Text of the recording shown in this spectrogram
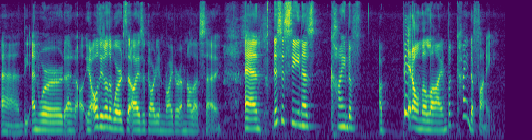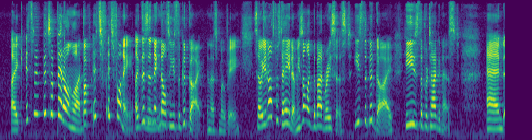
and the N word and uh, you know all these other words that I, as a Guardian writer, am not allowed to say. And this is seen as kind of a bit on the line, but kind of funny. Like it's a, it's a bit on the line, but it's it's funny. Like this is Nick mm. Nolte; he's the good guy in this movie, so you're not supposed to hate him. He's not like the bad racist. He's the good guy. He's the protagonist, and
